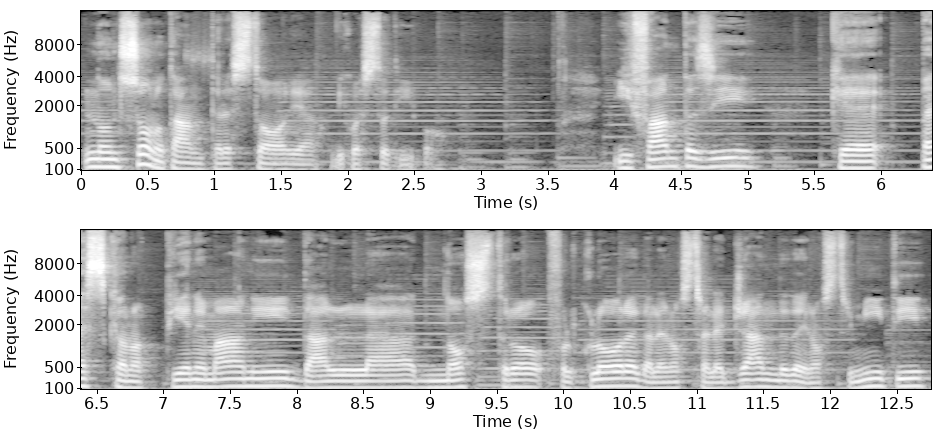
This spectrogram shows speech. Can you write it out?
non sono tante le storie di questo tipo. I fantasy che pescano a piene mani dal nostro folklore, dalle nostre leggende, dai nostri miti,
